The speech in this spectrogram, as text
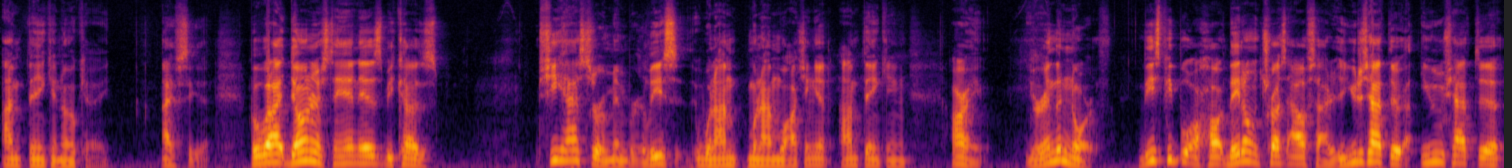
I'm thinking, okay, I see it. But what I don't understand is because she has to remember. At least when I'm when I'm watching it, I'm thinking, all right, you're in the north. These people are hard. They don't trust outsiders. You just have to you just have to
